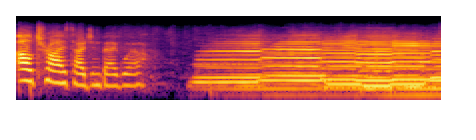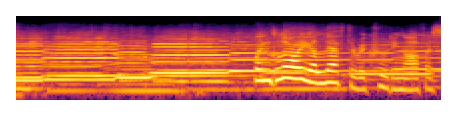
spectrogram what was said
I'll try, Sergeant Bagwell. When Gloria left the recruiting office,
